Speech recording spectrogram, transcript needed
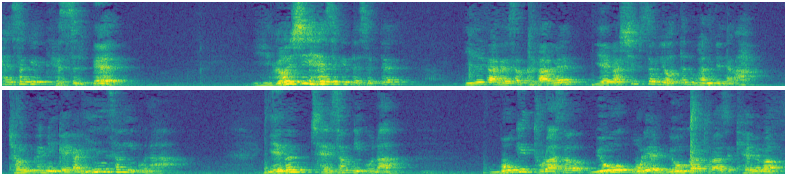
해석이 됐을 때 이것이 해석이 됐을 때 일간에서 그 다음에 얘가 십성이 어떤 관계냐 아 경금이니까 얘가 인성이구나 얘는 재성이구나 목이 들어와서 묘 올해 묘가 들어와서 개묘가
